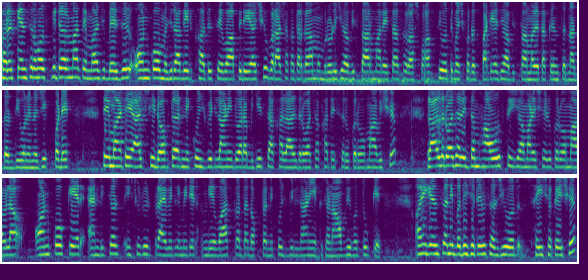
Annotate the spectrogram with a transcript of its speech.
ભારત કેન્સર હોસ્પિટલમાં તેમજ બેઝિલ ઓનકો મજરા ગેટ ખાતે સેવા આપી રહ્યા છે. વરાછા કતારગામ અમરોલી જેવા વિસ્તારમાં રહેતા સૌરાષ્ટ્રવાસીઓ તેમજ ફરત પાટિયા જેવા વિસ્તારમાં રહેતા કેન્સરના દર્દીઓને નજીક પડે. તે માટે આજથી ડોક્ટર નિકુંજ વિટલાણી દ્વારા બીજી શાખા લાલ દરવાજા ખાતે શરૂ કરવામાં આવી છે. લાલ દરવાજા રિધમ હાઉસ ત્રીજા માળે શરૂ કરવામાં આવેલા onco care and research institute private limited અંગે વાત કરતા ડોક્ટર નિકુંજ વિટલાણીએ જણાવ્યું હતું કે, અહીં કેન્સરની બધી જટિલ સર્જીઓ થઈ શકે છે.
